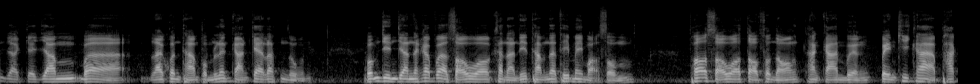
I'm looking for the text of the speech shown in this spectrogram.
อยากจะย้ำว่าหลายคนถามผมเรื่องการแก้รัฐนูญผมยืนยันนะครับว่าสวขณะนี้ทำหน้าที่ไม่เหมาะสม เพราะสวตอบสนองทางการเมือง เป็นขี้ข้าพัก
